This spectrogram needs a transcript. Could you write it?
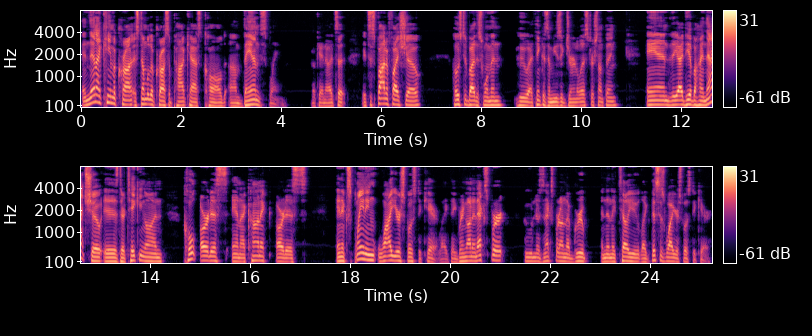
And then I came across, I stumbled across a podcast called, um, Bandsplain. Okay. Now it's a, it's a Spotify show hosted by this woman who I think is a music journalist or something. And the idea behind that show is they're taking on cult artists and iconic artists and explaining why you're supposed to care. Like they bring on an expert who is an expert on the group and then they tell you like this is why you're supposed to care.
